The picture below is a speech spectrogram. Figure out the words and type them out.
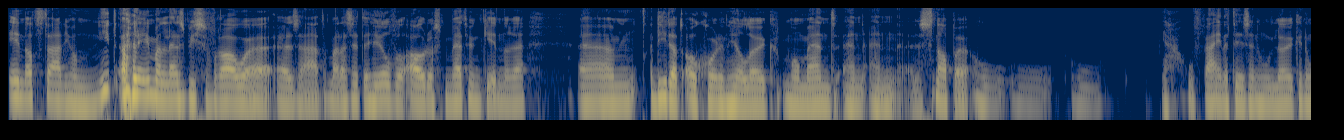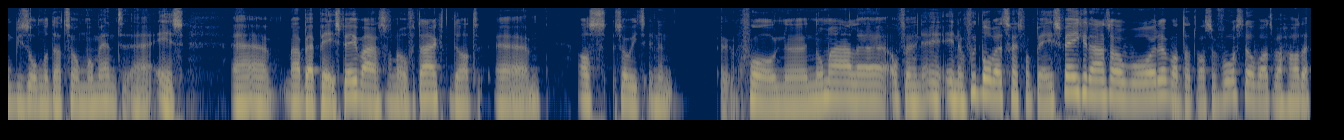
in dat stadion niet alleen maar lesbische vrouwen eh, zaten, maar daar zitten heel veel ouders met hun kinderen. ehm, die dat ook gewoon een heel leuk moment en, en eh, snappen hoe, hoe, hoe, ja, hoe fijn het is en hoe leuk en hoe bijzonder dat zo'n moment eh, is. Eh, maar bij PSV waren ze van overtuigd dat ehm, als zoiets in een eh, gewoon eh, normale of in, in een voetbalwedstrijd van PSV gedaan zou worden, want dat was een voorstel wat we hadden,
